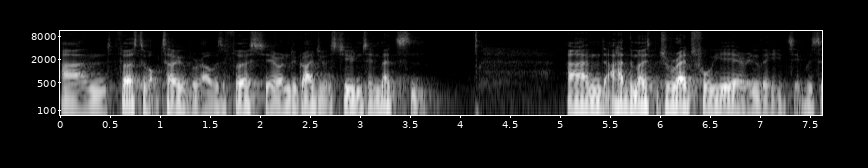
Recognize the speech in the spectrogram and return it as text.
and 1st of October, I was a first-year undergraduate student in medicine. And I had the most dreadful year in Leeds. It was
